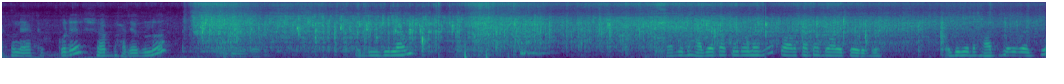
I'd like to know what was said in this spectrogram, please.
এখন এক এক করে সব ভাজাগুলো দিয়ে দিলাম। আগে ভাজাটা করে নেব তরকাটা বড় করব। এদিকে ভাত হয়ে গেছে।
